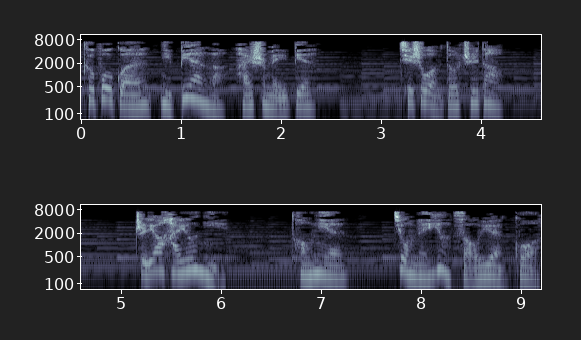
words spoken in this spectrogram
可不管你变了还是没变，其实我们都知道，只要还有你，童年就没有走远过。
